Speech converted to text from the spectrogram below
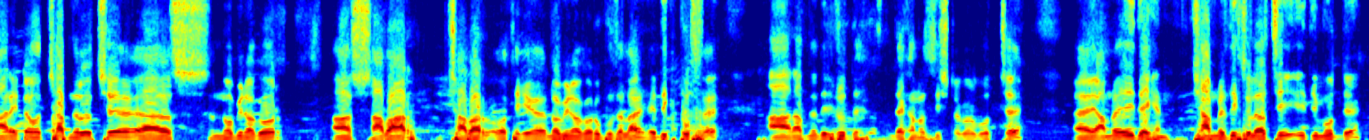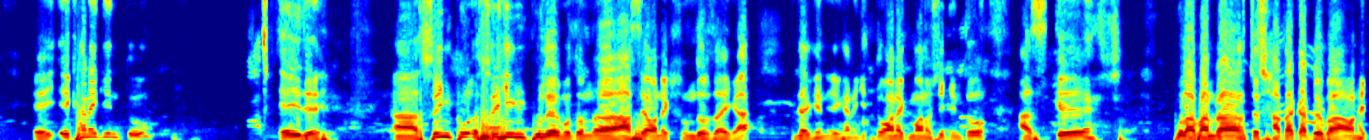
আর এটা হচ্ছে আপনার হচ্ছে নবীনগর সাভার। ও থেকে নবীনগর উপজেলায় এদিক পড়ছে। আর আপনাদের একটু দেখানোর চেষ্টা করব হচ্ছে আমরা এই দেখেন, সামনের দিক চলে যাচ্ছি ইতিমধ্যে। এই এখানে কিন্তু, এই যে পুল, সুইমিং পুলের মতন আছে অনেক সুন্দর জায়গা। দেখেন, এখানে কিন্তু অনেক মানুষই কিন্তু আজকে পোলাপানরা হচ্ছে সাঁতার কাটবে বা অনেক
